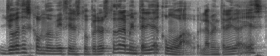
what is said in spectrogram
yo a veces cuando me dicen esto, pero esto de la mentalidad, ¿cómo va? La mentalidad es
